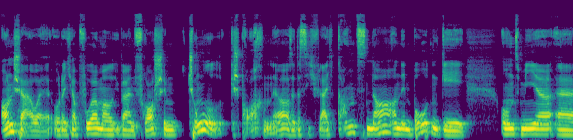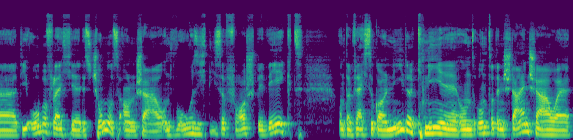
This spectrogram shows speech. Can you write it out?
anschaue. Oder ich habe vorher mal über einen Frosch im Dschungel gesprochen, ja? Also, dass ich vielleicht ganz nah an den Boden gehe und mir äh, die Oberfläche des Dschungels anschaue und wo sich dieser Frosch bewegt und dann vielleicht sogar niederknie und unter den Stein schaue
